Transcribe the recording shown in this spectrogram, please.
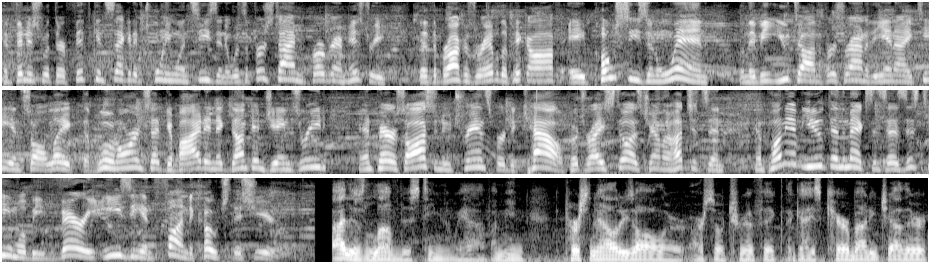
and finished with their fifth consecutive 21 season. It was the first time in program history that the Broncos were able to pick off a postseason win when they beat Utah in the first round of the NIT in Salt Lake. The Blue and Orange said goodbye to Nick Duncan, James Reed, and Paris Austin, who transferred to Cal. Coach Rice still has Chandler Hutchison and plenty of youth in the mix and says this team will be very easy and fun to coach this year. I just love this team that we have. I mean, the personalities all are, are so terrific. The guys care about each other.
